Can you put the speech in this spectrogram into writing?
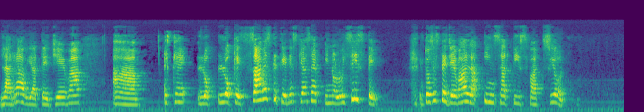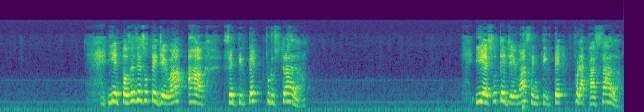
La rabia te lleva a... Es que lo, lo que sabes que tienes que hacer y no lo hiciste. Entonces te lleva a la insatisfacción. Y entonces eso te lleva a sentirte frustrada. Y eso te lleva a sentirte fracasada.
